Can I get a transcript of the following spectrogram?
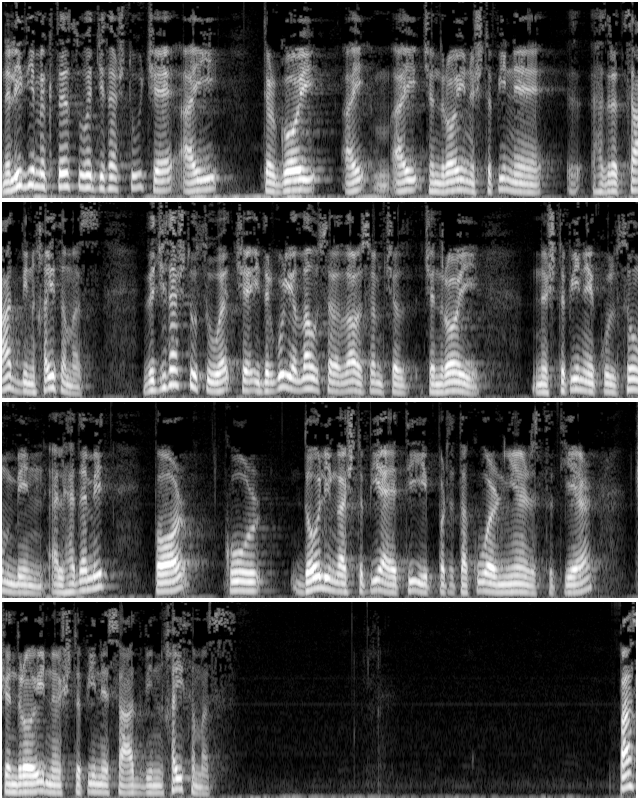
Në lidhje me këtë thuhet gjithashtu që ai tërgoi ai ai qëndroi në shtëpinë e Hazrat Sa'd bin Khaythamas dhe gjithashtu thuhet që i dërguari i Allahut sallallahu alaihi wasallam qëndroi në shtëpinë e Kulthum bin Al-Hadamit, por kur doli nga shtëpia e tij për të takuar njerëz të tjerë, qëndroi në shtëpinë e Sa'd bin Khaythamas. Pas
